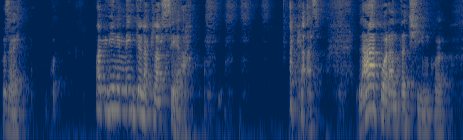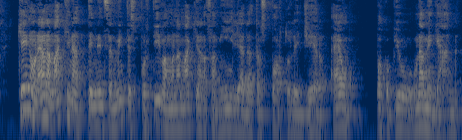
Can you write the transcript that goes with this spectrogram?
cos'è? Ma mi viene in mente la classe A. A caso. La A45, che non è una macchina tendenzialmente sportiva, ma una macchina da famiglia, da trasporto leggero, è un poco più una Megane.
